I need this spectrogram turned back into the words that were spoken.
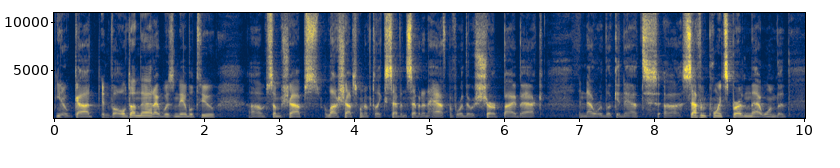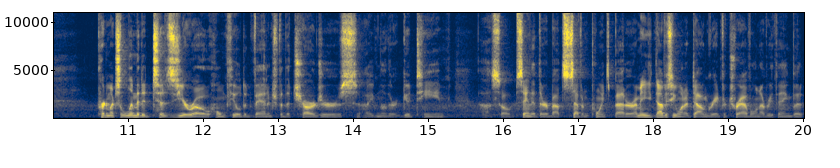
you know got involved on that. I wasn't able to. Um, some shops, a lot of shops went up to like seven, seven and a half before there was sharp buyback, and now we're looking at uh, seven point spread in that one, but pretty much limited to zero home field advantage for the Chargers, uh, even though they're a good team. Uh, so saying that they're about seven points better. I mean, obviously you want to downgrade for travel and everything, but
